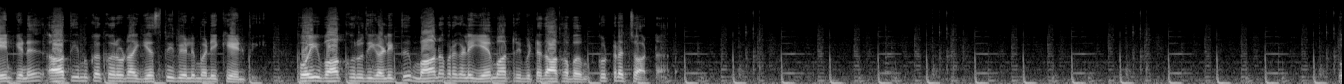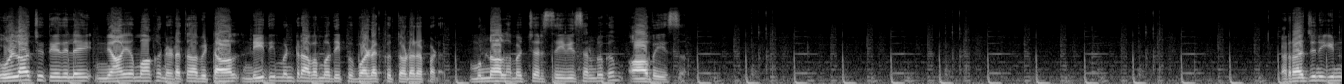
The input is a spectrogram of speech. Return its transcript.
ஏன் என அதிமுக கருணா எஸ்பி வேலுமணி கேள்வி. பொய் வாக்குறுதி அளித்து மாணவர்களை ஏமாற்றி விட்டதாகவும் குற்றச்சாட்டு. உள்ளாட்சி தேர்தலை நியாயமாக நடத்தாவிட்டால் நீதிமன்ற அவமதிப்பு வழக்கு தொடரப்படும். முன்னாள் அமைச்சர் சி வி சண்முகம் ஆவேசம். ரஜினியின்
